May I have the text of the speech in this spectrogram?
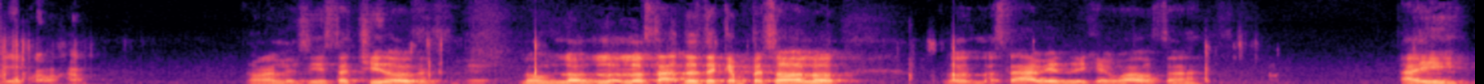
Quiero trabajar. Órale, sí, está chido. Eh, lo, lo, lo, está, desde que empezó lo, lo, estaba viendo y dije, wow, está ahí.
